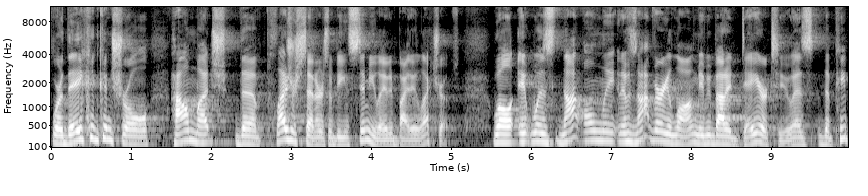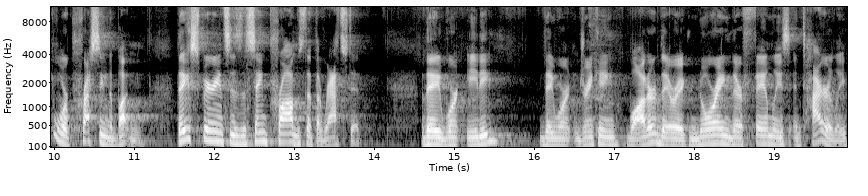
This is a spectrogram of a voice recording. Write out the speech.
where they could control how much the pleasure centers were being stimulated by the electrodes. Well, it was not only, and it was not very long, maybe about a day or two, as the people were pressing the button. They experienced the same problems that the rats did. They weren't eating, they weren't drinking water, they were ignoring their families entirely.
